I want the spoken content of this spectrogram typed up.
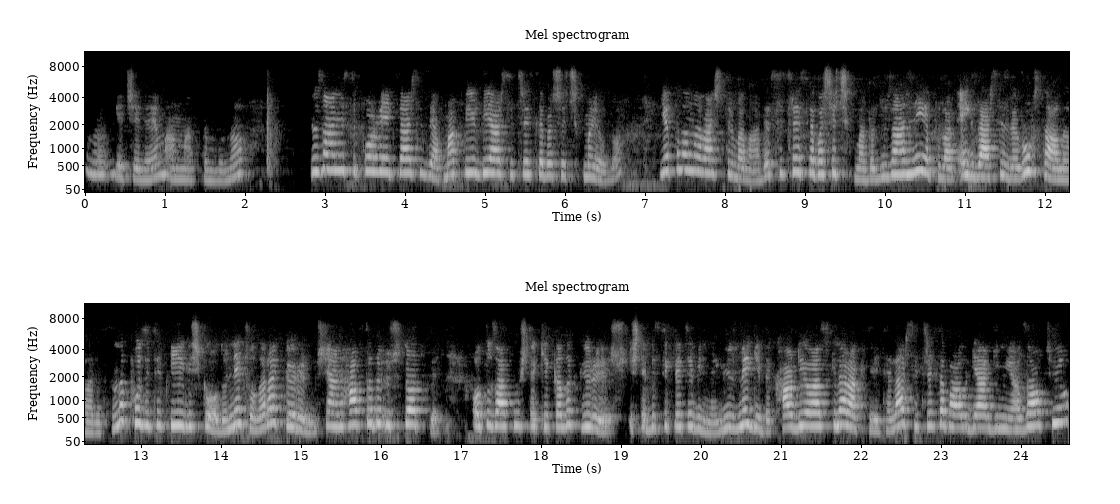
Bunu geçelim, anlattım bunu. Düzenli spor ve egzersiz yapmak bir diğer stresle başa çıkma yolu. Yapılan araştırmalarda stresle başa çıkmada düzenli yapılan egzersiz ve ruh sağlığı arasında pozitif bir ilişki olduğu net olarak görülmüş. Yani haftada 3-4 gün 30-60 dakikalık yürüyüş, işte bisiklete binme, yüzme gibi kardiyovasküler aktiviteler strese bağlı gerginliği azaltıyor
